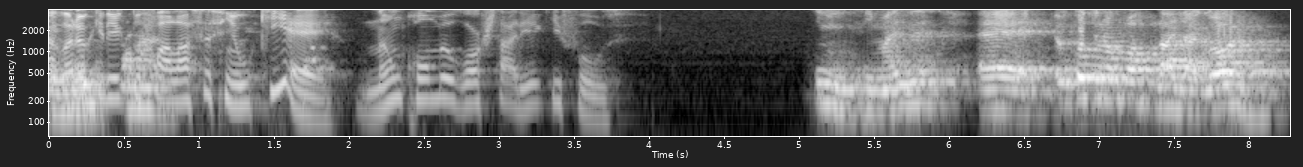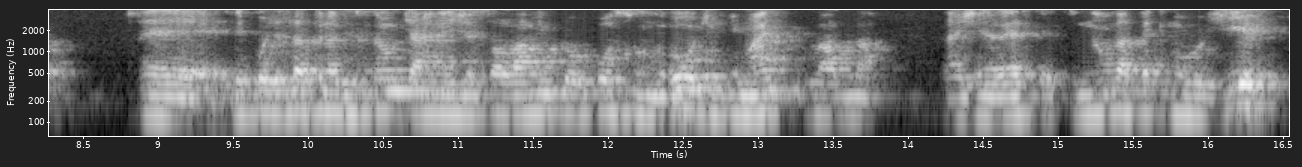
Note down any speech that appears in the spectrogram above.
agora eu queria que tu falasse assim, o que é, não como eu gostaria que fosse. Sim, sim, mas é, é eu estou tendo a oportunidade agora, é, depois dessa transição que a energia solar me proporcionou, de vir mais para o lado da, da engenharia elétrica e não da tecnologia,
